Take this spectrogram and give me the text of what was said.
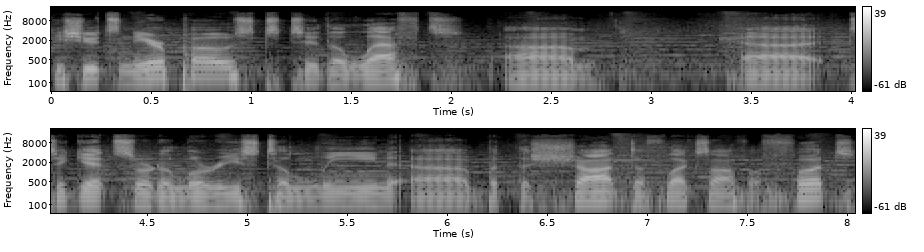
he shoots near post to the left um, uh, to get sort of Lloris to lean, uh, but the shot deflects off a foot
